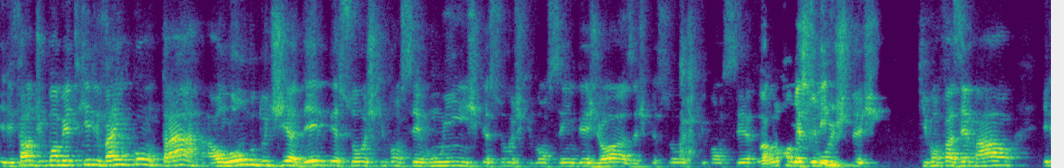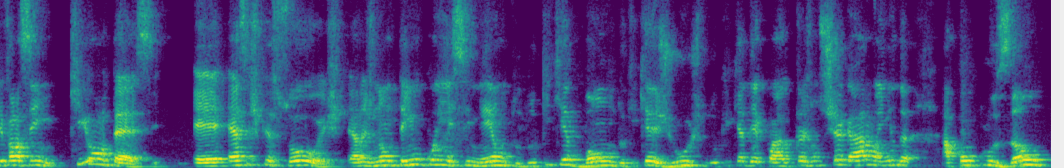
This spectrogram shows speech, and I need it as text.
ele fala de um momento que ele vai encontrar ao longo do dia dele pessoas que vão ser ruins, pessoas que vão ser invejosas, pessoas que vão ser Logo no começo justas, que vão fazer mal. Ele fala assim: o que acontece? É, essas pessoas elas não têm o conhecimento do que, que é bom, do que, que é justo, do que, que é adequado, porque elas não chegaram ainda à conclusão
